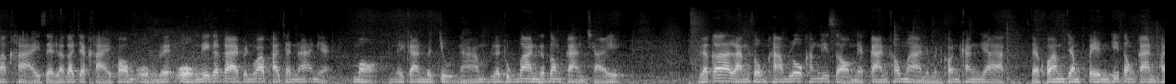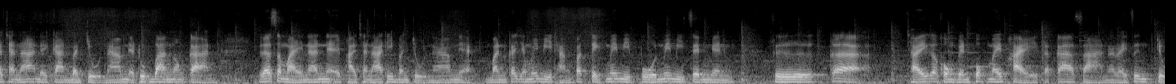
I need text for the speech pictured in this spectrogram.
มาขายเสร็จแล้วก็จะขายพร้อมโอ่งด้วยโอ่งนี่ก็กลายเป็นว่าภาชนะเนี่ยเหมาะในการบรรจุน้ำและทุกบ้านก็ต้องการใช้ แล้วก็หลังสงครามโลกครั้งที่สองเนี่ยการเข้ามาเนี่ยมันค่อนข้างยาก แต่ความจำเป็นที่ต้องการภาชนะในการบรรจุน้ำเนี่ยทุกบ้านต้องการ และสมัยนั้นเนี่ยภาชนะที่บรรจุน้ำเนี่ยมันก็ยังไม่มีถังพลาสติกไม่มีปูนไม่มีเซนเมนคือก็ใช้ก็คงเป็นพวกไม้ไผ่ตะกร้าสารอะไร ซึ่งจุ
